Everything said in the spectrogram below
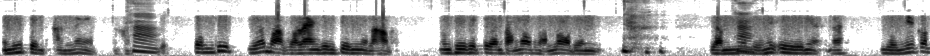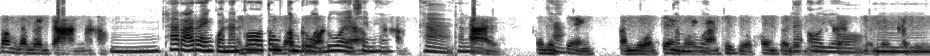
อันนี้เป็นอันแรกนะครับค่ะคนที่เยอะบากกว่าแรงจริงๆเนี่ยนะครับบางทีไปเตือนสองรอบสามรอบยังยังไม่ค่ะถึงไม่อือเนี่ยนะอย่างนี้ก็ต้องดำเนินการนะครับอืมถ้าร้ายแรงกว่านั้นก็ต้องตำรวจด้วยใช่ไหมคะครับค่ะท่านรอใช่ง ก็จะค่ะแจ้งตำรวจแจ้งตำรหวจน่วยงานที่เกี่ยวข้องไปและดำเนินการอยดำเนินคดีอืม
